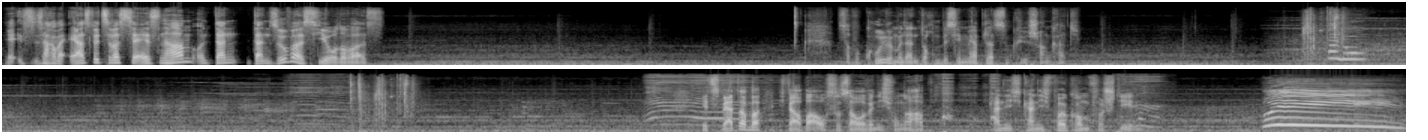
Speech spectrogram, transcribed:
Ja, ich sag aber, erst willst du was zu essen haben und dann, dann sowas hier, oder was? Ist aber cool, wenn man dann doch ein bisschen mehr Platz im Kühlschrank hat. Hallo. Jetzt werd aber... Ich wäre aber auch so sauer, wenn ich Hunger habe. Kann ich, kann ich vollkommen verstehen. Hui!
